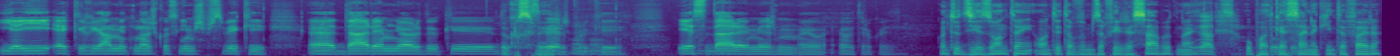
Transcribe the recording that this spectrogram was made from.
E aí é que realmente nós conseguimos perceber que ah, dar é melhor do que, do Do que receber. receber, porque esse dar é mesmo é, é outra coisa. Quando tu dizias ontem, ontem estávamos a referir a sábado, não é? Exato. O podcast Sim, sim. sai na quinta-feira.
